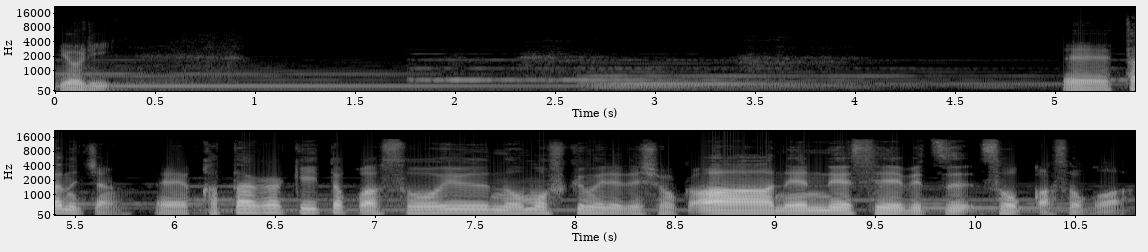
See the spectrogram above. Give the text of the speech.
より。えー、タヌちゃん、えー、肩書きとかそういうのも含めてでしょうか？ああ、年齢、性別、そうか、そうか。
